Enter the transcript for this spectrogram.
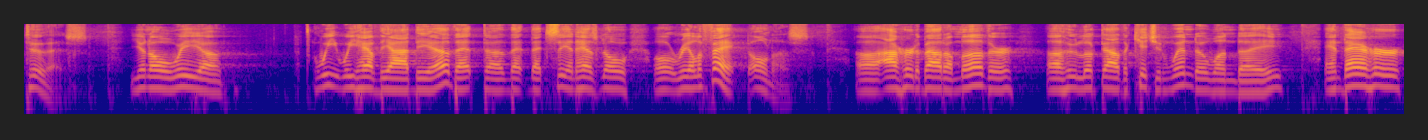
to us. You know, we. Uh, we, we have the idea that, uh, that, that sin has no real effect on us. I heard about a mother uh, who looked out of the kitchen window one day, and there her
